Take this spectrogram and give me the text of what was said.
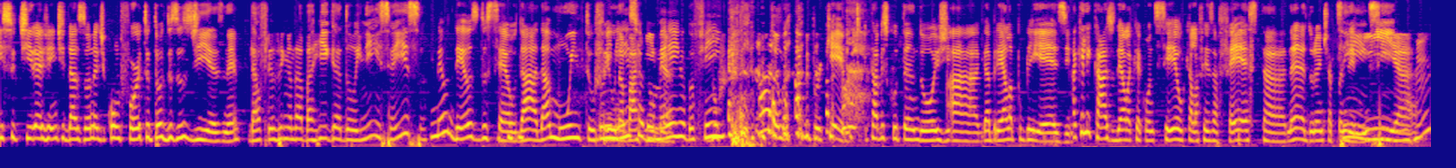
isso tira a gente da zona de conforto todos os dias, né? Dá o friozinho da barriga do início, é isso? Meu Deus do céu, dá, dá muito do frio início, na barriga. Do meio, do fim. Caramba, sabe por quê? Eu tava escutando hoje a Gabriela Pugliese. Aquele caso dela que aconteceu, que ela fez a festa, né, durante a pandemia. Sim, sim. Uhum.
